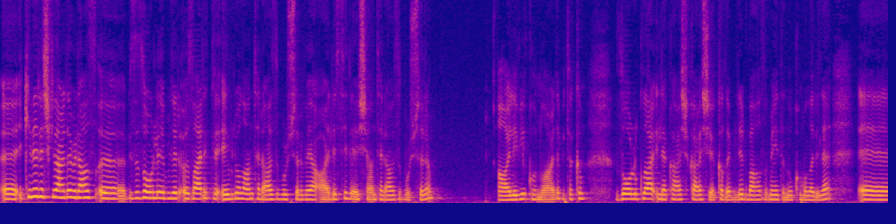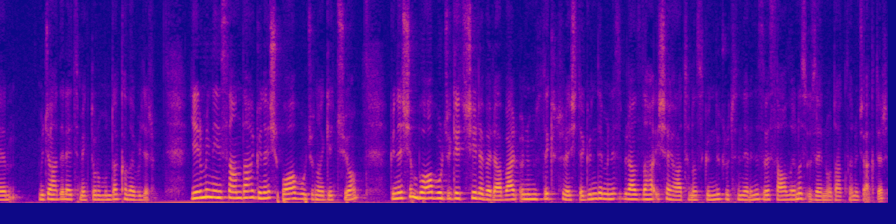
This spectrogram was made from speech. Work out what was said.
e, ikili ilişkilerde biraz e, bizi zorlayabilir. Özellikle evli olan terazi burçları veya ailesiyle yaşayan terazi burçları ailevi konularda bir takım zorluklar ile karşı karşıya kalabilir. Bazı meydan okumalar ile e, mücadele etmek durumunda kalabilir. 20 Nisan'da Güneş Boğa burcuna geçiyor. Güneşin Boğa burcu geçişiyle beraber önümüzdeki süreçte gündeminiz biraz daha iş hayatınız, günlük rutinleriniz ve sağlığınız üzerine odaklanacaktır.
